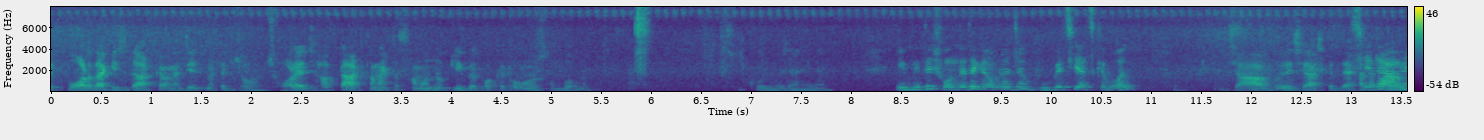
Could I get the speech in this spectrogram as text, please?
এই পর্দা কিছুতে আটকাবে না। যে একটা ঝড়ের ঝাপটা আটকানো একটা সামান্য ক্লিপের পক্ষে কখনো সম্ভব না। কি করব জানি না। এমনিতে সন্ধ্যে থেকে আমরা যা ভুগেছি আজকে বল। যা হয়েছে আজকে দেখাতে পারলাম আমি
